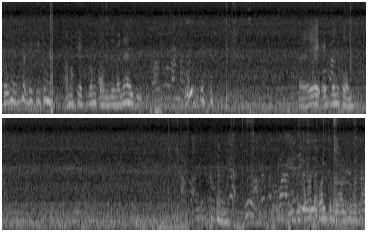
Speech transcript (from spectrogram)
তোর মুখটা দেখি তো আমাকে একদম কম দেবে না এ- একদম কম একটুখানি। অল্প দাও, অল্প দাও।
